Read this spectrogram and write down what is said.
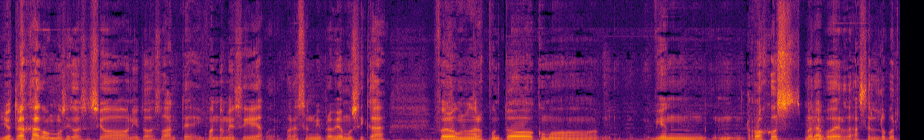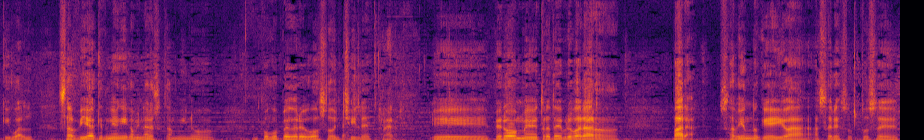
Yo trabajaba como músico de sesión y todo eso antes, y cuando me decidí por hacer mi propia música, fue uno de los puntos como bien mm, rojos para poder hacerlo, porque igual sabía que tenía que caminar ese camino un poco pedregoso en Chile. Claro. Eh, pero me traté de preparar para, sabiendo que iba a hacer eso. Entonces,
